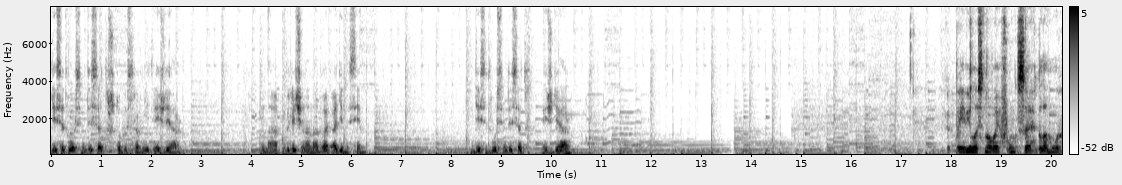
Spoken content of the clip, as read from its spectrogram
1080, чтобы сравнить HDR. На, увеличена на 1.7. 1080 HDR. Появилась новая функция Glamour,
